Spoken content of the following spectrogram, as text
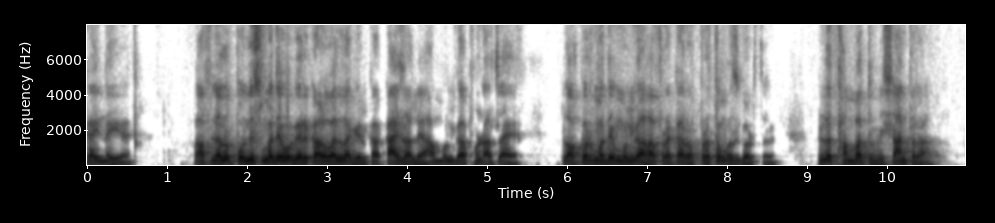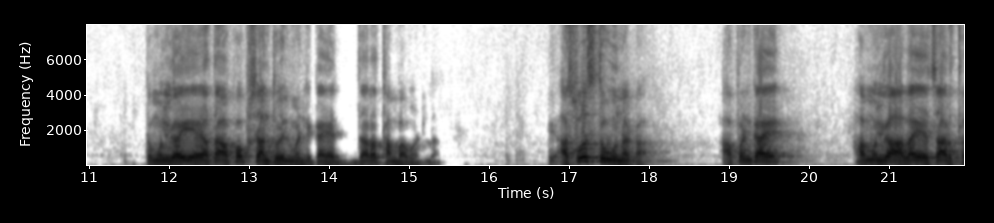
काही नाही आहे आपल्याला पोलीसमध्ये वगैरे कळवायला लागेल का? काय झालंय? हा मुलगा कोणाचा आहे. लॉकरमध्ये मुलगा हा प्रकार हा प्रथमच घडतोय. म्हटलं थांबा तुम्ही शांत राहा. तर मुलगा ये आता आपोआप शांत होईल म्हणले काय आहे, जरा थांबा म्हटलं. अस्वस्थ होऊ नका. आपण काय हा मुलगा आला याचा अर्थ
